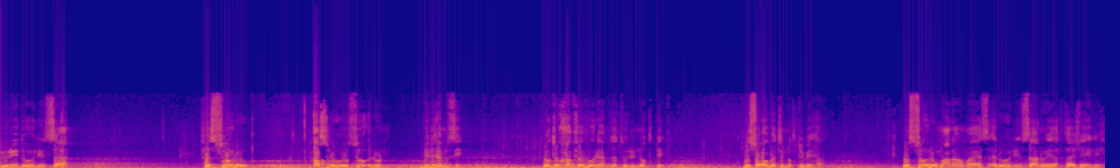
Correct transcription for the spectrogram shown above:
يريده الإنسان. فالسول أصله سؤل بالهمز وتخفف الهمزة للنطق لصعوبة النطق بها. والسؤل معناه ما يسأله الإنسان إذا احتاج إليه.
